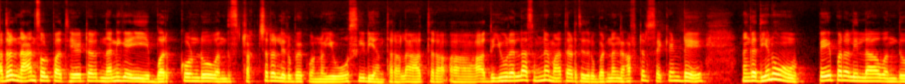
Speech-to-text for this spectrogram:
ಅದರಲ್ಲಿ ನಾನು ಸ್ವಲ್ಪ ಥಿಯೇಟರ್ ನನಗೆ ಈ ಬರ್ಕೊಂಡು ಒಂದು ಸ್ಟ್ರಕ್ಚರಲ್ಲಿ ಇರಬೇಕು ಅನ್ನೋ ಈ ಓ ಸಿ ಡಿ ಅಂತಾರಲ್ಲ, ಆ ಥರ ಅದು ಇವರೆಲ್ಲ ಸುಮ್ಮನೆ ಮಾತಾಡ್ತಿದ್ರು ಬಟ್ ನಂಗೆ ಆಫ್ಟರ್ ಸೆಕೆಂಡ್ ಡೇ ನಂಗೆ ಅದೇನು ಪೇಪರಲ್ಲಿಲ್ಲ, ಒಂದು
